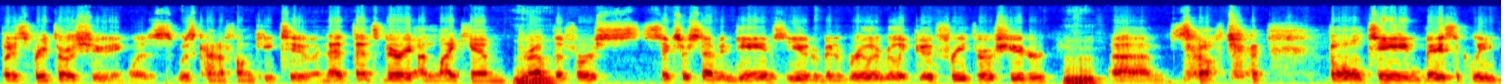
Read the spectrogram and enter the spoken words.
But his free throw shooting was was kind of funky too, and that that's very unlike him. Throughout mm-hmm. the first six or seven games, he would have been a really really good free throw shooter. Mm-hmm. Um, so the whole team basically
